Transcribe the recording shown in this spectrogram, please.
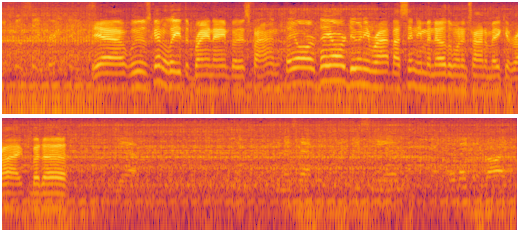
You're supposed to say brand names. Yeah, we was gonna leave the brand name, but it's fine. They are they are doing him right by sending him another one and trying to make it right. But uh, Yeah. The mishap with ECM. They're making it right.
